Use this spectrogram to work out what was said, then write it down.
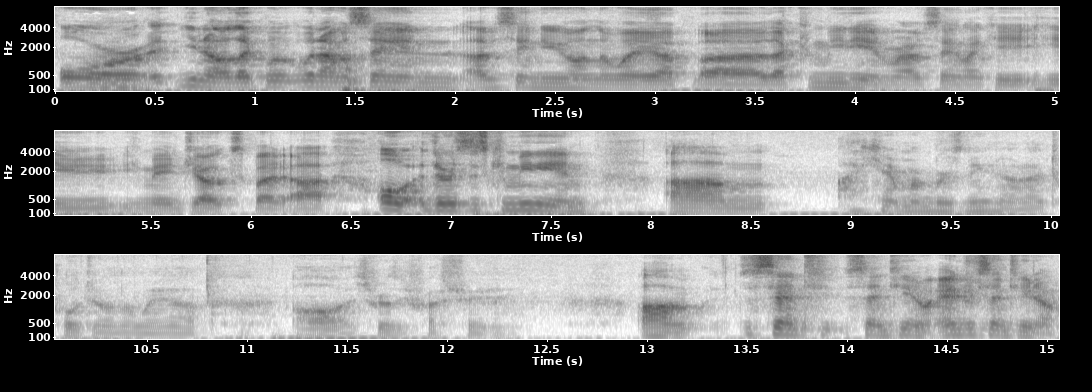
or you know, like when I was saying, I was saying to you on the way up, uh, that comedian where I was saying like he he, he made jokes, but uh, oh, there's this comedian, um, I can't remember his name now, and I told you on the way up. Oh, it's really frustrating. Um, Sant- Santino, Andrew Santino,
